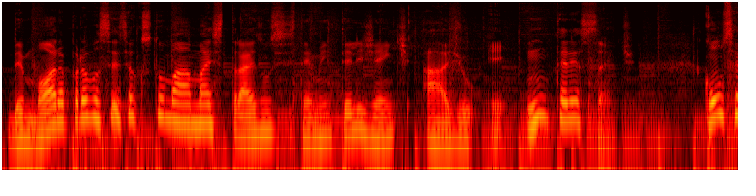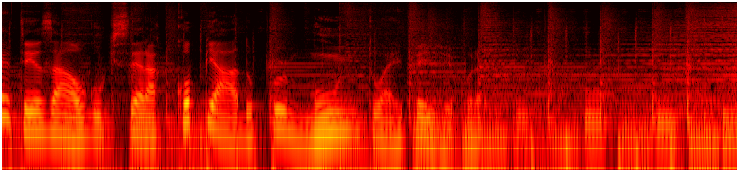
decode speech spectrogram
demora para você se acostumar, mas traz um sistema inteligente, ágil e interessante. Com certeza algo que será copiado por muito RPG por aí.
